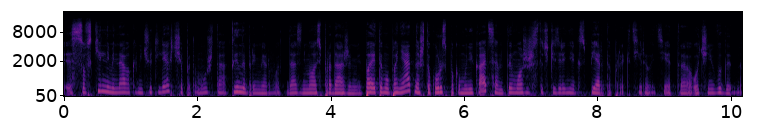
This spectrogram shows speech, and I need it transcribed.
С софтскильными навыками чуть легче, потому что ты, например, вот, да, занималась продажами. Поэтому понятно, что курс по коммуникациям ты можешь с точки зрения эксперта проектировать, и это очень выгодно.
